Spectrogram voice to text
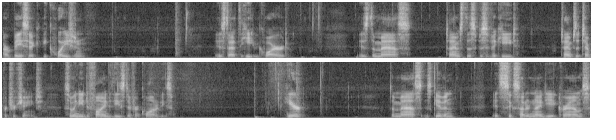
our basic equation is that the heat required is the mass times the specific heat times the temperature change. So we need to find these different quantities. Here, the mass is given. It's 698 grams.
